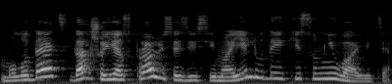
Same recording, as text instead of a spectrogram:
молодець, да, що я справлюся зі всіма, а є люди, які сумніваються.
